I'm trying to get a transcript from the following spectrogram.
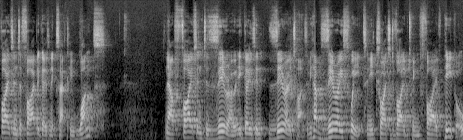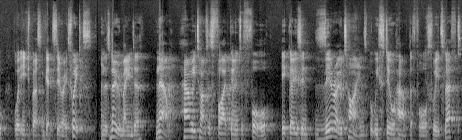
5's into 5, it goes in exactly once. Now 5's into 0, it goes in 0 times. If you have 0 sweets and you try to divide between 5 people, well each person gets 0 sweets. And there's no remainder. Now, how many times does 5 go into 4? It goes in 0 times, but we still have the 4 sweets left.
